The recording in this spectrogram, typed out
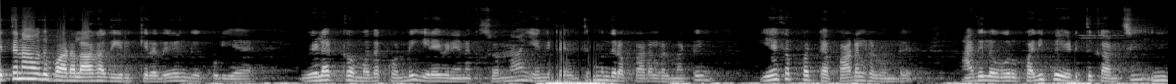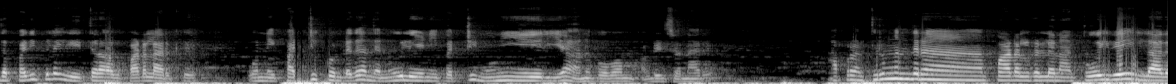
எத்தனாவது பாடலாக அது இருக்கிறதுங்கக்கூடிய விளக்கம் முதற்கொண்டு இறைவன் எனக்கு சொன்னான். எங்கிட்ட திருமந்திர பாடல்கள் மட்டும் ஏகப்பட்ட பாடல்கள் உண்டு. அதில் ஒரு பதிப்பை எடுத்து காமிச்சு இந்த பதிப்பில் இது இத்தனாவது பாடலாக இருக்குது உன்னை பற்றி கொண்டது அந்த நூலேணி பற்றி நுனியேறிய அனுபவம் அப்படின்னு சொன்னார். அப்புறம் திருமந்திர பாடல்களில் நான் தோய்வே இல்லாத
